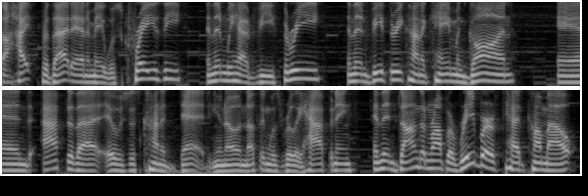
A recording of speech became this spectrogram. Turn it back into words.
the hype for that anime was crazy. And then we had V3, and then V3 kind of came and gone. And after that, it was just kind of dead, you know, nothing was really happening. And then Danganronpa Rebirth had come out,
